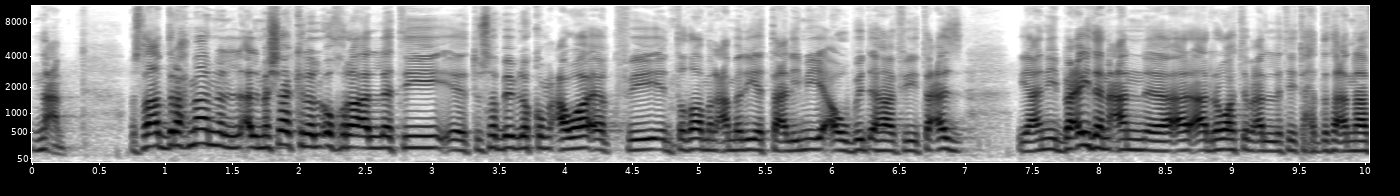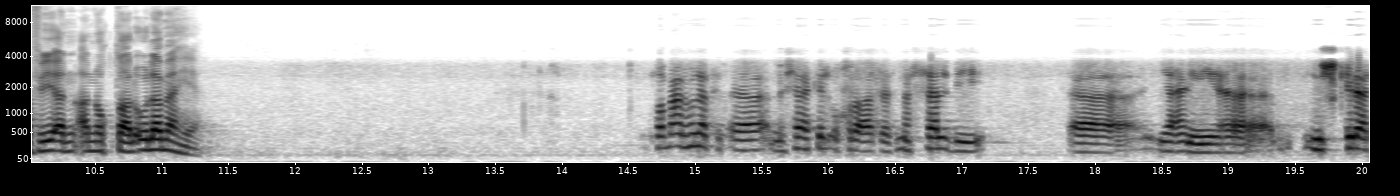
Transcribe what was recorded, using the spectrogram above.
نعم. أستاذ عبد الرحمن المشاكل الأخرى التي تسبب لكم عوائق في انتظام العملية التعليمية أو بدءها في تعز يعني بعيدا عن الرواتب التي تحدث عنها في النقطة الأولى ما هي؟ طبعا هناك مشاكل أخرى تتمثل ب يعني مشكلة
